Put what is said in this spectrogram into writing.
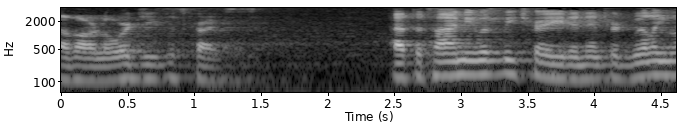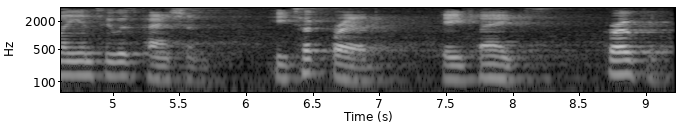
of our Lord Jesus Christ. At the time he was betrayed and entered willingly into his passion, he took bread, gave thanks, broke it,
